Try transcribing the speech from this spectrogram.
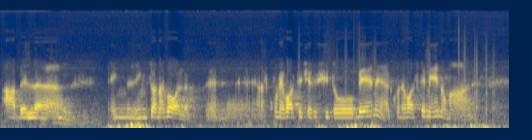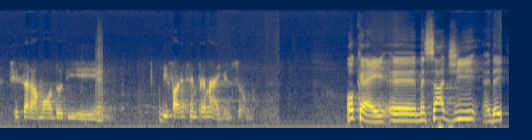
Abel eh, in, in, zona gol. Eh, alcune volte ci è riuscito bene, alcune volte meno, ma ci sarà modo di, di fare sempre meglio. Insomma. Ok, eh, messaggi dei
